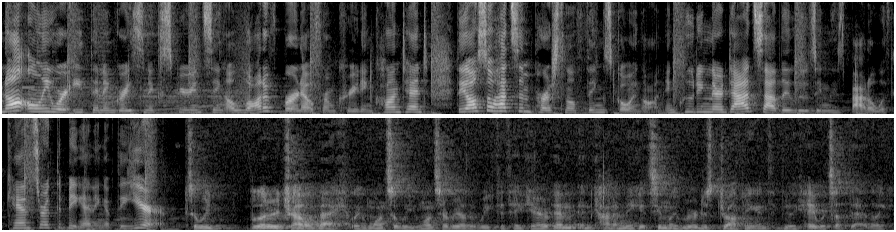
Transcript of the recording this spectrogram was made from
Not only were Ethan and Grayson experiencing a lot of burnout from creating content, they also had some personal things going on, including their dad sadly losing his battle with cancer at the beginning of the year. So we literally traveled back like once a week, once every other week to take care of him and kind of make it seem like we were just dropping in to be like, hey, what's up, dad? Like,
